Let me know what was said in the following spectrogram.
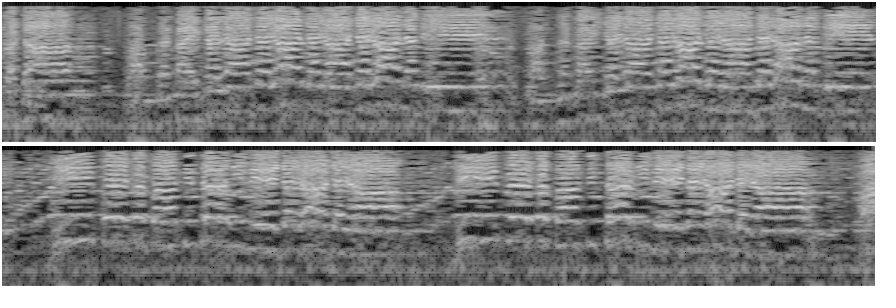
රජා අත්කයි ජය ජය ජය ජය ලබේ. අත්කයි ජය ජය ජය ජය ලබේ. දීපේත සාති දනිවේ ජය ජය. දීපේත සාති දනිවේ ජය ජය. ආ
